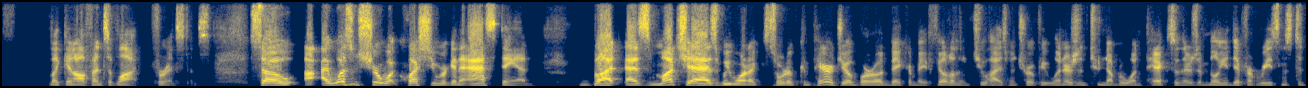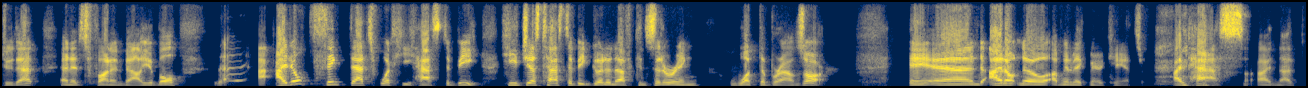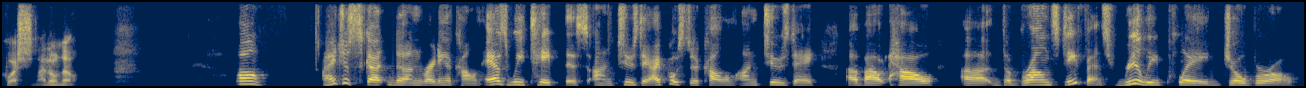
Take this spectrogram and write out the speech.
like an offensive line, for instance. So I wasn't sure what question we're going to ask Dan, but as much as we want to sort of compare Joe Burrow and Baker Mayfield, and they're two Heisman Trophy winners and two number one picks, and there's a million different reasons to do that, and it's fun and valuable. I don't think that's what he has to be. He just has to be good enough considering what the Browns are. And I don't know. I'm going to make Mary Kay answer. I pass. I'm not question. I don't know. Well, I just got done writing a column as we tape this on Tuesday. I posted a column on Tuesday about how uh, the Browns defense really played Joe Burrow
